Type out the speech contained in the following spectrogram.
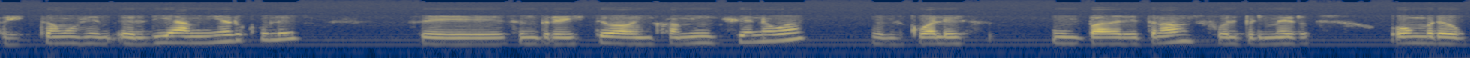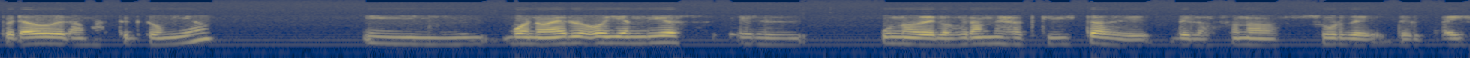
estamos en, el día miércoles, se, se entrevistó a Benjamín Génova, el cual es un padre trans, fue el primer hombre operado de la mastectomía y bueno, él hoy en día es el, uno de los grandes activistas de, de la zona sur del país.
